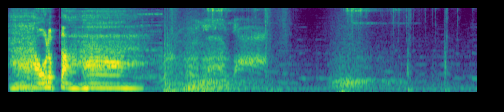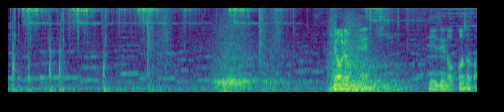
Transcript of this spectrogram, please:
아 어렵다 아. 개 어렵네 이제 너 꺼져봐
